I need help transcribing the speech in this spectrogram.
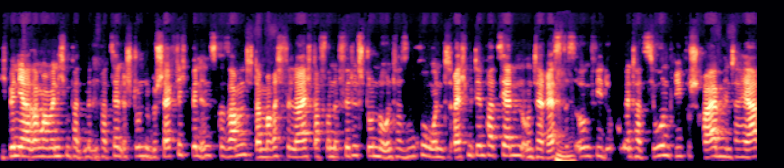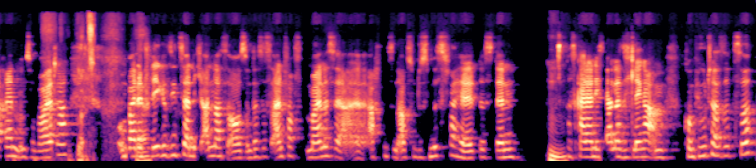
ich bin ja, sagen wir mal, wenn ich mit einem Patienten eine Stunde beschäftigt bin insgesamt, dann mache ich vielleicht davon eine Viertelstunde Untersuchung und spreche mit dem Patienten und der Rest mhm. ist irgendwie Dokumentation, Briefe schreiben, hinterherrennen und so weiter. Oh und bei der ja. Pflege sieht es ja nicht anders aus. Und das ist einfach meines Erachtens ein absolutes Missverhältnis, denn. Es kann ja nicht sein, dass ich länger am Computer sitze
